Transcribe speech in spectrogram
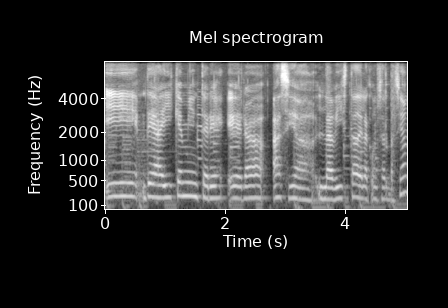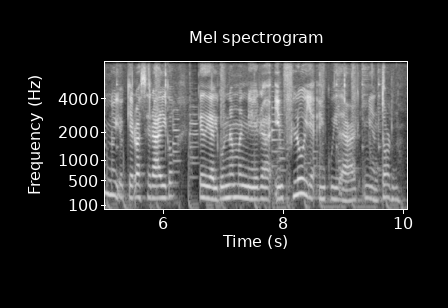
Y de ahí que mi interés era hacia la vista de la conservación, ¿no? Yo quiero hacer algo que de alguna manera influya en cuidar mi entorno.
